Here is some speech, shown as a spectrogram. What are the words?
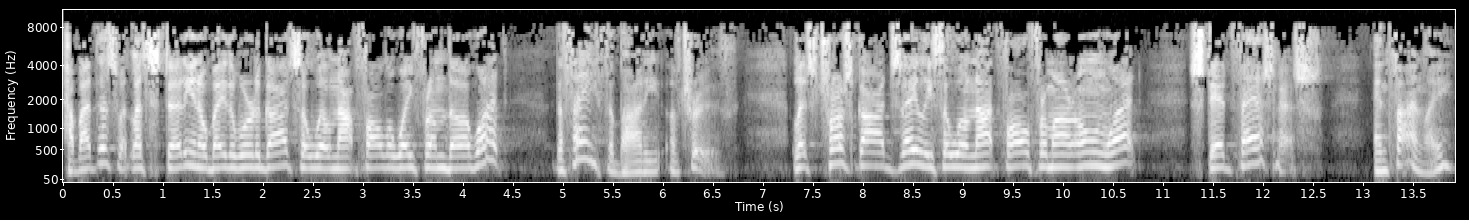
how about this one? Let's study and obey the Word of God so we'll not fall away from the what? The faith, the body of truth. Let's trust God daily so we'll not fall from our own what? Steadfastness. And finally,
